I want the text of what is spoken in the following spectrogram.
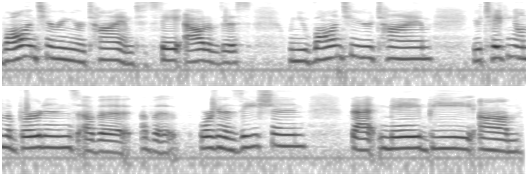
volunteering your time to stay out of this. When you volunteer your time, you're taking on the burdens of a of a organization that may be um,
